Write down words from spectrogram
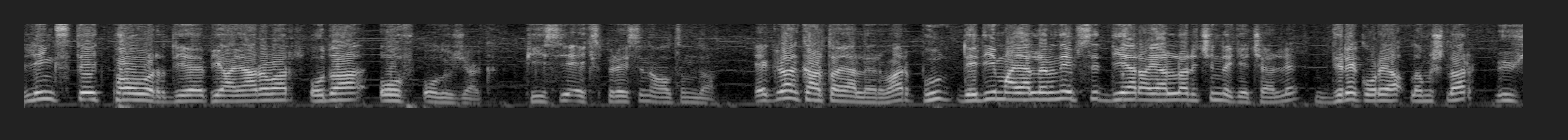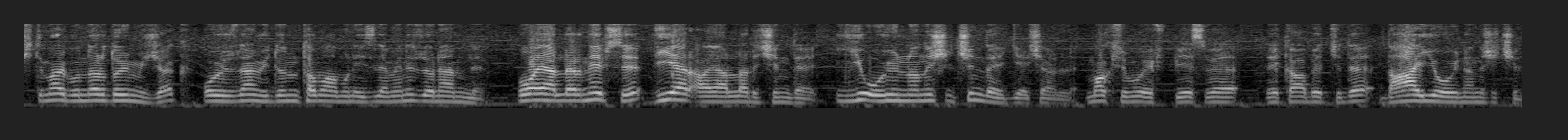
Link State Power diye bir ayar var. O da off olacak. PC Express'in altında. Ekran kartı ayarları var. Bu dediğim ayarların hepsi diğer ayarlar için de geçerli. Direkt oraya atlamışlar. Büyük ihtimal bunları duymayacak. O yüzden videonun tamamını izlemeniz önemli. Bu ayarların hepsi diğer ayarlar için de iyi oynanış için de geçerli. Maksimum FPS ve rekabetçide daha iyi oynanış için.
